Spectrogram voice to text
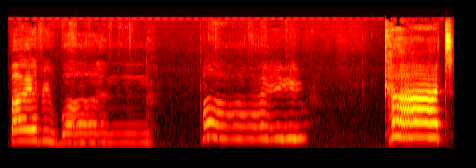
Bye, everyone. Bye. Cut!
